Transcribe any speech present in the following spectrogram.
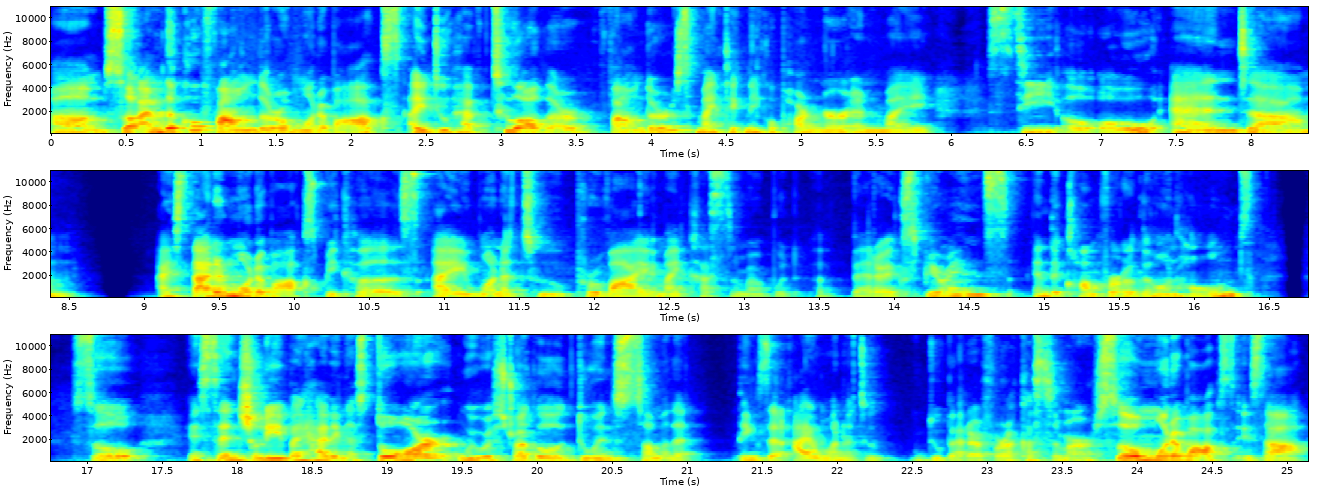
Um, so I'm the co-founder of Modabox. I do have two other founders, my technical partner and my COO, and um, I started Modabox because I wanted to provide my customer with a better experience in the comfort of their own homes. So essentially, by having a store, we were struggle doing some of the things that I wanted to do better for a customer. So Modabox is a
